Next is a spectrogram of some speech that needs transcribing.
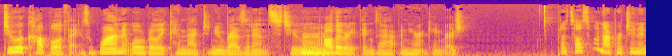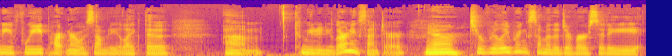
do a couple of things. One, it will really connect new residents to all the great things that happen here in Cambridge. But it's also an opportunity if we partner with somebody like the um, Community Learning Center Yeah. to really bring some of the diversity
